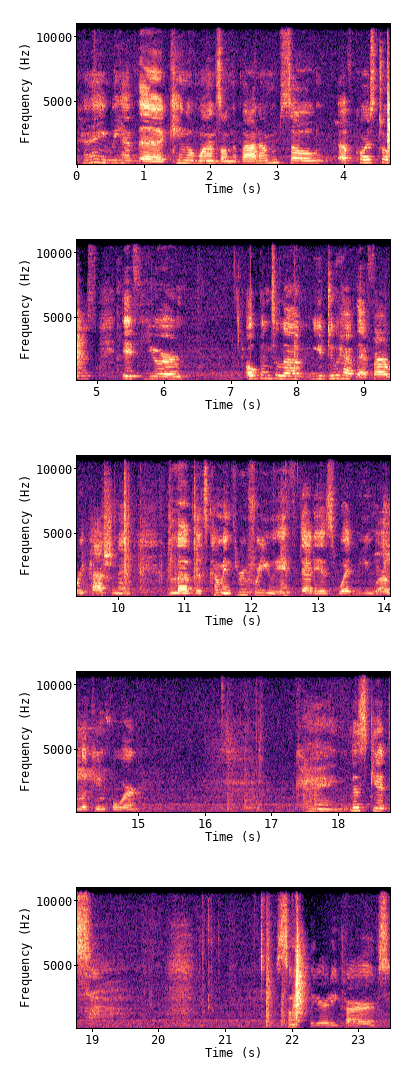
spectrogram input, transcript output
Okay, we have the King of Wands on the bottom. So, of course, Taurus, if you're open to love, you do have that fiery, passionate love that's coming through for you if that is what you are looking for. Okay, let's get some clarity cards.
